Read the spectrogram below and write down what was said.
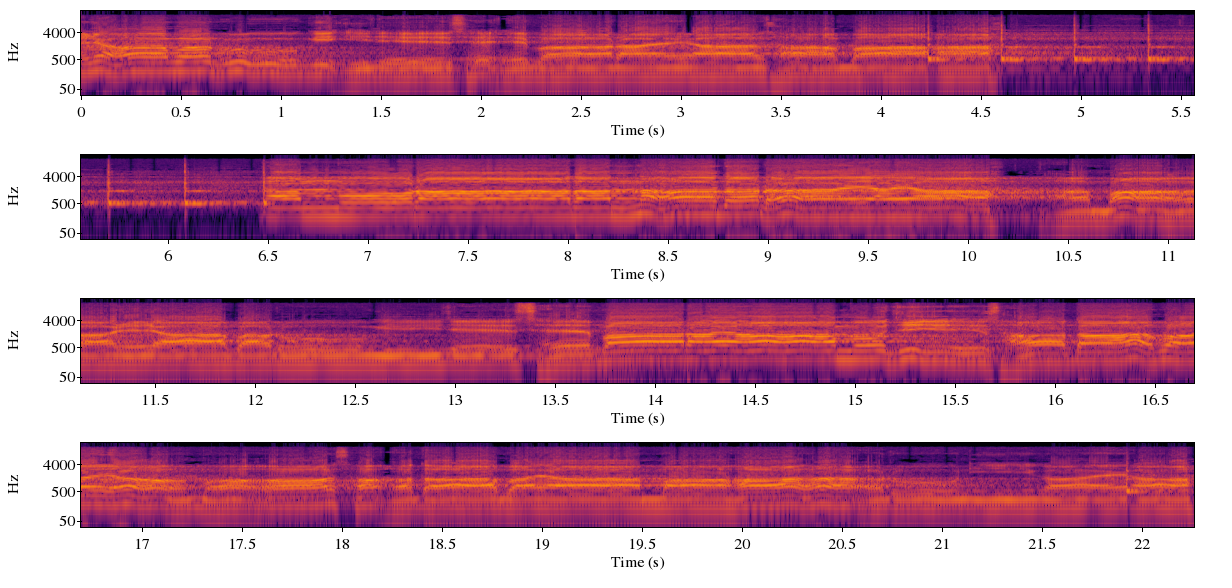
남말려버루기 이제 세바라야 사바 남무라단나다라야야 아말야 바룩 이제 세바라야 무지 사다바야 마 사다바야 마하루니가야.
